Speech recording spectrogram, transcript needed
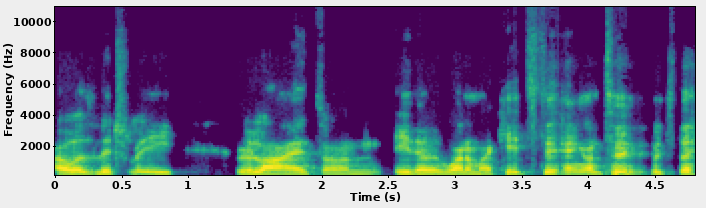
I was literally reliant on either one of my kids to hang on to, which they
